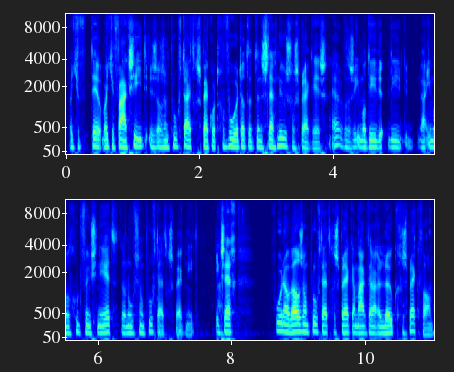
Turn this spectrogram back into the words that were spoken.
Wat je, wat je vaak ziet is als een proeftijdgesprek wordt gevoerd, dat het een slecht nieuwsgesprek is. Hè? Als iemand, die, die, nou, iemand goed functioneert, dan hoeft zo'n proeftijdgesprek niet. Ik zeg, voer nou wel zo'n proeftijdgesprek en maak daar een leuk gesprek van.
